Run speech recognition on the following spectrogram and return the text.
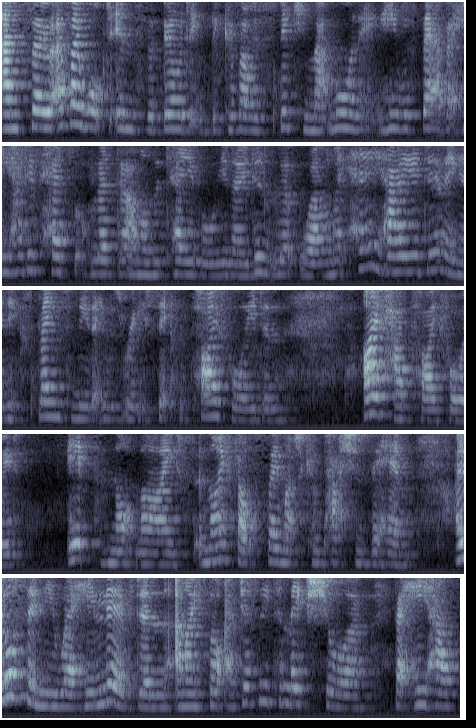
and so as I walked into the building, because I was speaking that morning, he was there, but he had his head sort of led down on the table, you know, he didn't look well. I'm like, hey, how are you doing? And he explained to me that he was really sick with typhoid. And I've had typhoid. It's not nice. And I felt so much compassion for him. I also knew where he lived, and, and I thought, I just need to make sure that he has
